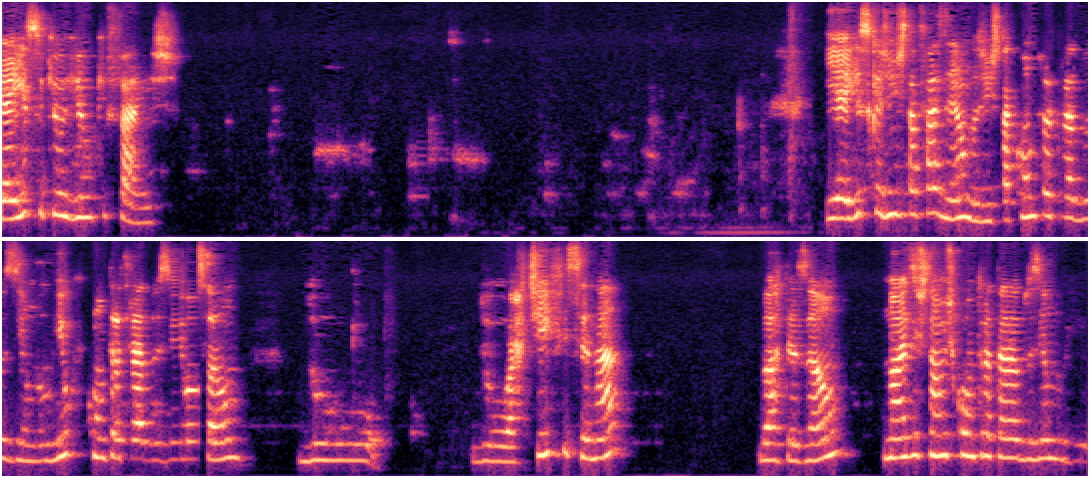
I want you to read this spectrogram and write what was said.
é isso que o Hilke faz. E é isso que a gente está fazendo, a gente está contra-traduzindo. O Rio que contra-traduziu a ação do, do artífice, né? do artesão, nós estamos contra-traduzindo o Rio.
